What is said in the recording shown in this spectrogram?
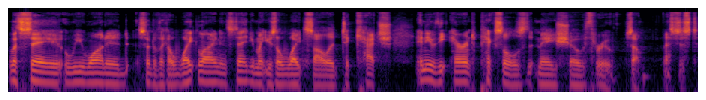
let's say we wanted sort of like a white line instead. You might use a white solid to catch any of the errant pixels that may show through. So that's just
